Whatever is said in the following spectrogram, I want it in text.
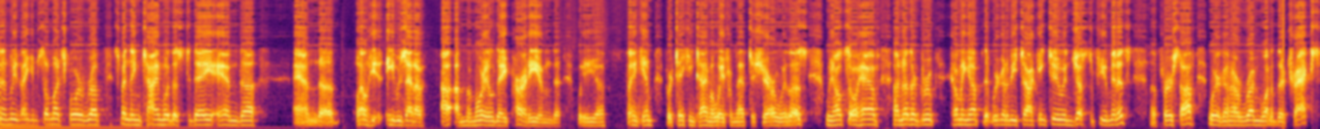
And we thank him so much for uh, spending time with us today. And uh, and uh, well, he he was at a a a Memorial Day party, and uh, we. Uh, Thank him for taking time away from that to share with us. We also have another group coming up that we're going to be talking to in just a few minutes. Uh, first off, we're going to run one of their tracks,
